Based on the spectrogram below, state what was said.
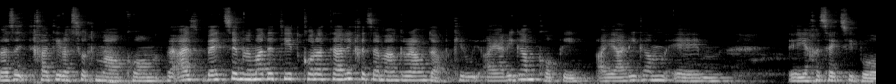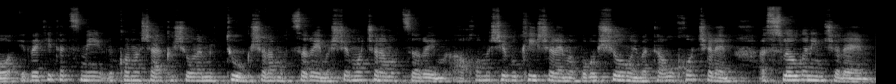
ואז התחלתי לעשות מרקום, ואז בעצם למדתי את כל התהליך הזה מהגראונד אפ, כאילו היה לי גם קופי, היה לי גם um, יחסי ציבור, הבאתי את עצמי לכל מה שהיה קשור למיתוג של המוצרים, השמות של המוצרים, החום השיווקי שלהם, הברושורים, התערוכות שלהם, הסלוגנים שלהם.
